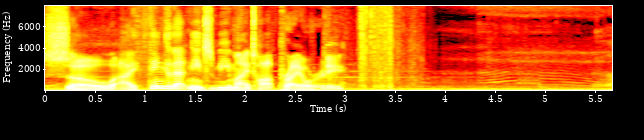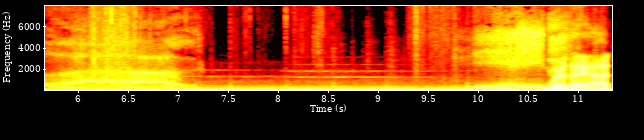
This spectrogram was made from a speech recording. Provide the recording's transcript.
So I think that needs to be my top priority. Where are they at?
